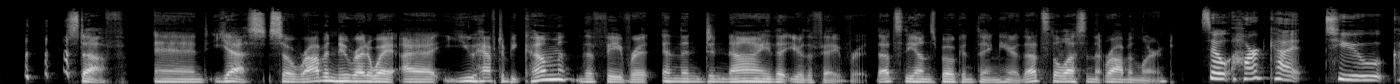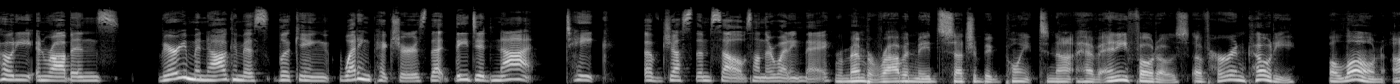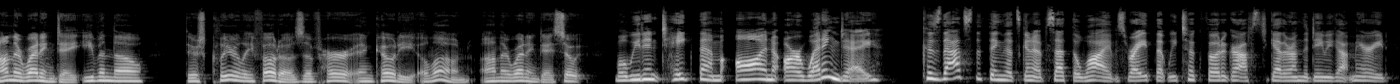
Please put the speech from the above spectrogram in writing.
stuff. And yes, so Robyn knew right away. Uh, you have to become the favorite and then deny that you're the favorite. That's the unspoken thing here. That's the lesson that Robyn learned. So hard cut to Kody and Robyn's very monogamous looking wedding pictures that they did not take of just themselves on their wedding day. Remember, Robyn made such a big point to not have any photos of her and Kody alone on their wedding day, even though there's clearly photos of her and Kody alone on their wedding day. So, Well, we didn't take them on our wedding day because that's the thing that's going to upset the wives, right? That we took photographs together on the day we got married.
